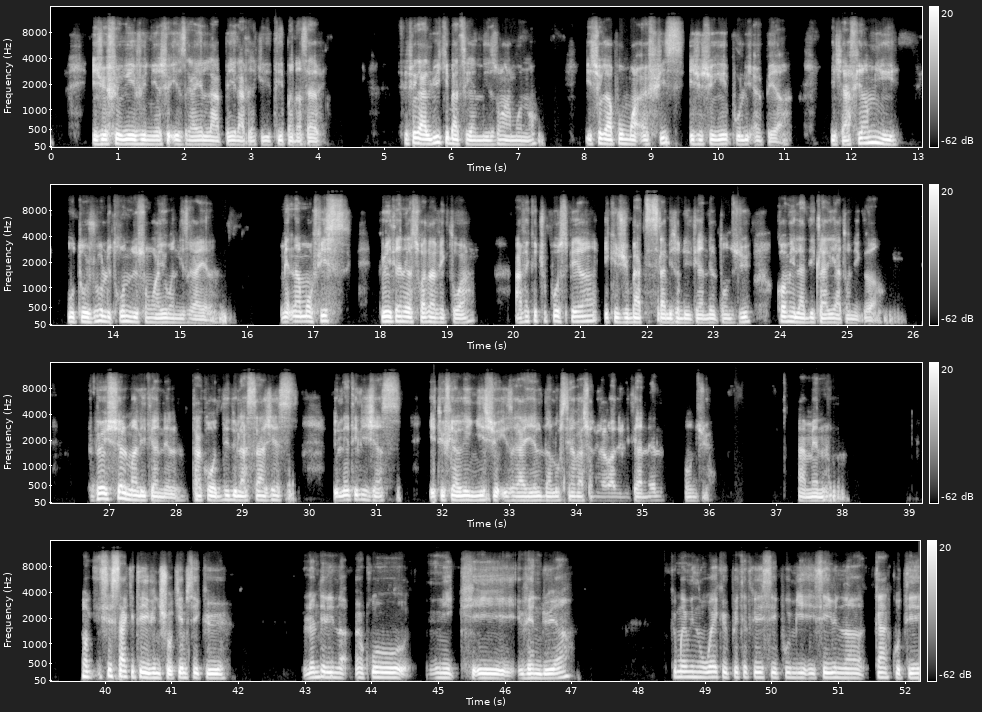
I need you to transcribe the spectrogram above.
et je ferai venir sur Israël la paix et la tranquillité pendant sa vie. Ce sera lui qui bâtira une maison à mon nom. Il sera pour moi un fils, et je serai pour lui un père. Et j'affirmerai pour toujours le trône de son royaume en Israël. Maintenant, mon fils, que l'Éternel soit avec toi afin que tu prospères et que je bâtisse la maison de l'Éternel, ton Dieu, comme il l'a déclaré à ton égard. Veuille seulement l'Éternel t'accorder de la sagesse, de l'intelligence, et te faire régner sur Israël dans l'observation de la loi de l'Éternel, ton Dieu. Amen. Donc, c'est ça qui t'est venu choquer, c'est que Loun deli nan an kronik 22 an, ke mwen vin wè ke petèt ke se pomi, se yon nan kan kote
